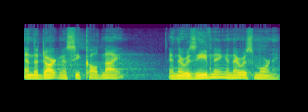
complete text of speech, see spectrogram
and the darkness he called night. And there was evening and there was morning,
